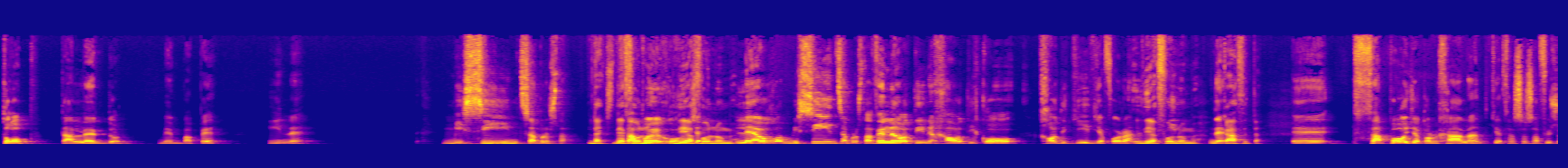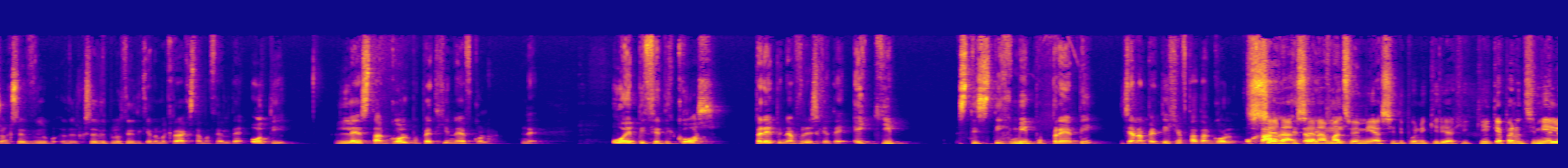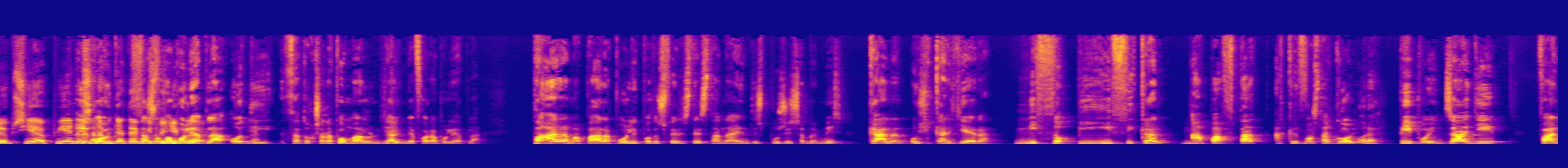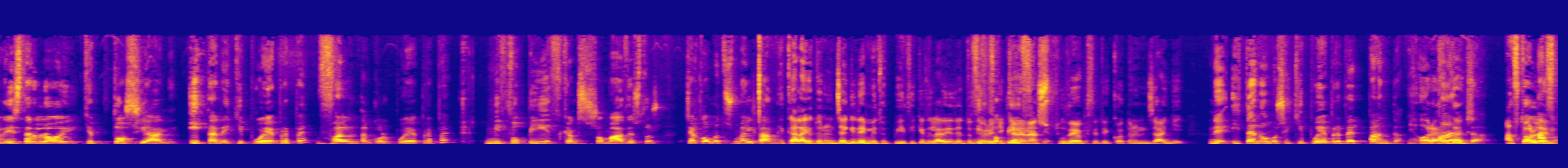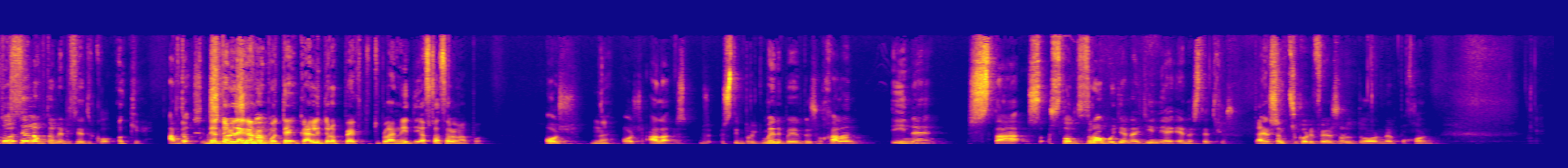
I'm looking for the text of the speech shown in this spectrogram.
top ταλέντων με Μπαπέ είναι μισή ίντσα μπροστά. Εντάξει, Θα διαφωνώ- πω εγώ. διαφωνούμε. Ζε- Λέω εγώ μισή ίντσα μπροστά. Δεν λέω ότι είναι χαοτικό, χαοτική η διαφορά. Διαφωνούμε. Ναι. Κάθετα. Ε, θα πω για τον Χάλαντ και θα σας αφήσω να ξεδιπλω- ξεδιπλωθείτε και να με κράξετε αν θέλετε. Ότι λες τα γκολ που πέτυχε είναι εύκολα. Ναι. Ο επιθετικός πρέπει να βρίσκεται εκεί στη στιγμή που πρέπει για να πετύχει αυτά τα γκολ. Ο σε Χάλαντ ένα, ήταν σε ένα εκεί. μάτς με μια City που είναι κυριαρχική και απέναντι σε μια ελεοψία η οποία είναι σαν να Λοιπόν, μην κατέβει θα και σου στο πω πολύ γήπεδο. Ναι. απλά ότι θα το ξαναπώ μάλλον για άλλη μια φορά πολύ απλά. Πάρα μα πάρα πολλοί ποδοσφαιριστές στα 90s που ζήσαμε εμείς κάναν όχι καριέρα, μυθοποιήθηκαν από αυτά ακριβώς τα γκολ. Ναι. Ωραία. Πίπο Ιντζάγκη, Φαν Ίστερλοι και τόσοι άλλοι. Ήταν εκεί που έπρεπε, βάλαν τα γκολ που έπρεπε, μυθοποιήθηκαν στις ομάδες τους και ακόμα τους μελετάμε. Ε, καλά, για τον Ιντζάκη δεν μυθοποιήθηκε, δηλαδή δεν το θεωρεί και Μυθοποιήθηκε. κανένας σπουδαίο επιθετικό τον Ιντζάκη. Ναι, ήταν όμως εκεί που έπρεπε πάντα. Ε, ωραία, πάντα. εντάξει. Αυτό λέμε. Αυτό Ο- θέλω από τον επιθετικό. Οκ. Αυτό- Εντάξει, Δεν τον συγγνώμη. λέγαμε ποτέ καλύτερο παίκτη του πλανήτη, αυτό θέλω να πω. Όχι. Ναι. Όχι. Αλλά σ- στην προκειμένη περίπτωση ο Χάλαντ είναι στα, σ- στον δρόμο για να γίνει ένας τέτοιος. Ένας από τους κορυφαίους όλων των εποχών.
